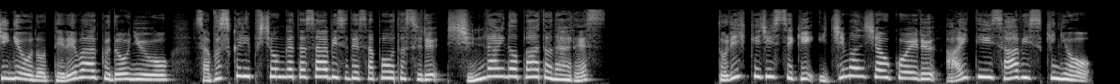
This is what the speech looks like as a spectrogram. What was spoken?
企業のテレワーク導入をサブスクリプション型サービスでサポートする信頼のパートナーです。取引実績1万社を超える IT サービス企業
